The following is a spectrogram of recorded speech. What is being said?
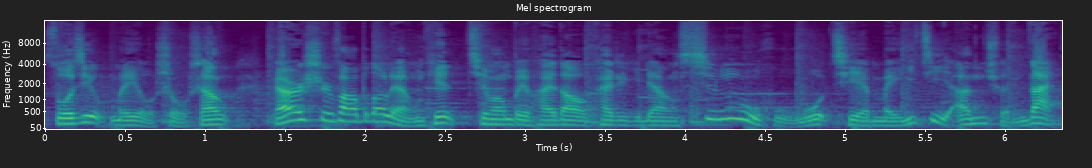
所幸没有受伤。然而，事发不到两天，亲王被拍到开着一辆新路虎，且没系安全带。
